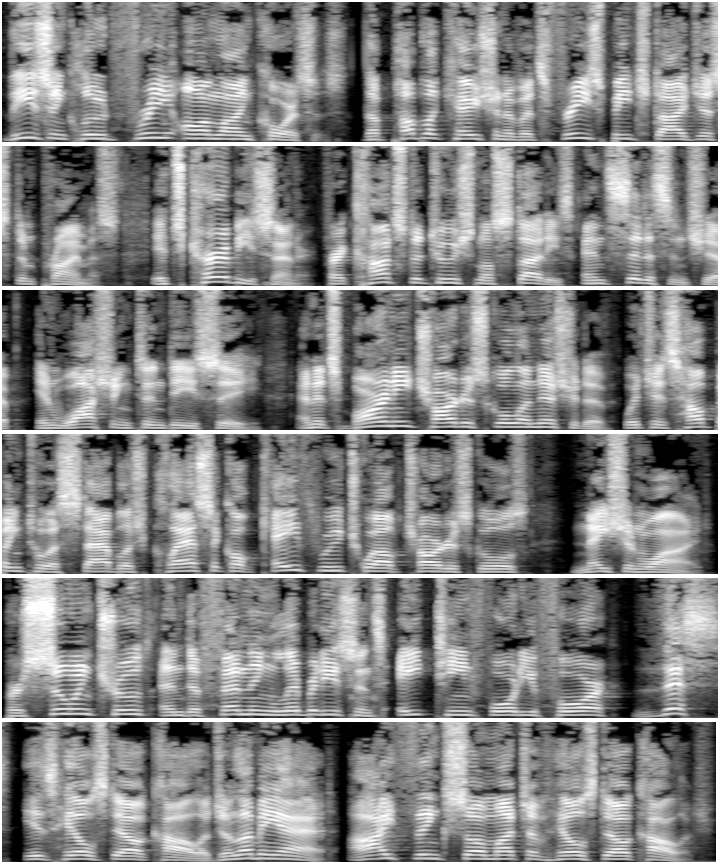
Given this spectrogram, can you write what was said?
These include free online courses, the publication of its Free Speech Digest Imprimis, its Kirby Center for Constitutional Studies and Citizenship in Washington, D.C., and its Barney Charter School Initiative, which is helping to establish classical K 12 charter schools nationwide. Pursuing truth and defending liberty since 1844, this is Hillsdale College. And let me add, I think so much of Hillsdale College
